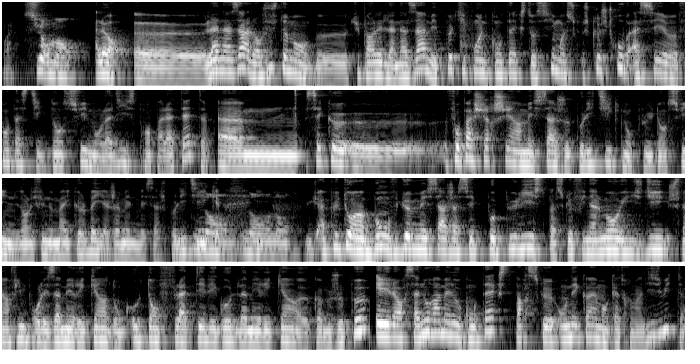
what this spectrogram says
Voilà. Sûrement. Alors, euh, la NASA, alors justement, euh, tu parlais de la NASA, mais petit point de contexte aussi, moi ce que je trouve assez euh, fantastique dans ce film, on l'a dit, il se prend pas la tête, c'est que faut pas chercher un message politique non plus dans ce film. Dans les films de Michael Bay, il n'y a jamais de message politique. Non, non, non. Il y a plutôt un bon vieux message assez populiste parce que finalement il se dit je fais un film pour les Américains donc autant flatter l'ego de l'Américain comme je peux. Et alors ça nous ramène au contexte parce qu'on est quand même en 98.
